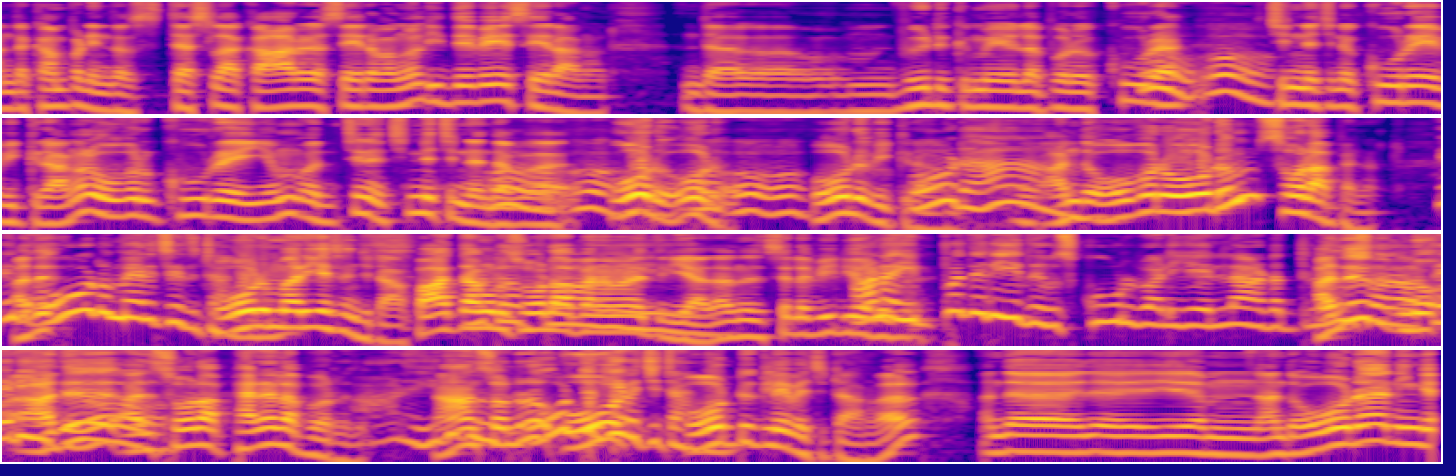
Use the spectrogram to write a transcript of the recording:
அந்த கம்பெனி இந்த டெஸ்லா கார் செய்கிறவங்க இதுவே செய்கிறாங்க இந்த வீடுக்கு மேலே போகிற கூரை ஓ சின்ன சின்ன கூரையை விற்கிறாங்க ஒவ்வொரு கூரையும் சின்ன சின்ன சின்ன இந்த ஓடு ஓடு ஓ, ஓ. ஓடு விற்கிறாங்க அந்த ஒவ்வொரு ஓடும் சோலார் பேனல் இது ஓடு மேலே செய்துட்டாங்க ஓடு மாதிரியே செஞ்சுட்டாங்க பார்த்தா அவங்களுக்கு சோலார் பேனல் மாதிரி தெரியாது. அந்த சில வீடியோ ஆனா இப்ப தெரியுது ஸ்கூல் வழி எல்லா அது இடத்துலயும் தெரியுது. அது அது சோலார் பேனலா போடுறது. நான் சொல்றது. ஓட்டுக்குள்ளே வச்சுட்டாங்க. அந்த அந்த ஓடை நீங்க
